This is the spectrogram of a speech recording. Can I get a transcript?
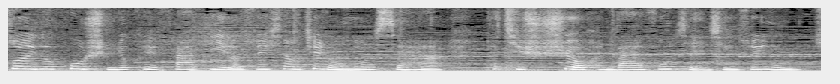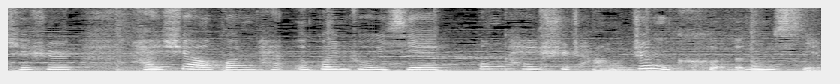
做一个故事，你就可以发币了。所以像这种东西哈，它其实是有很大的风险性，所以你其实还是要观看呃关注一些公开市场认可的东西，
